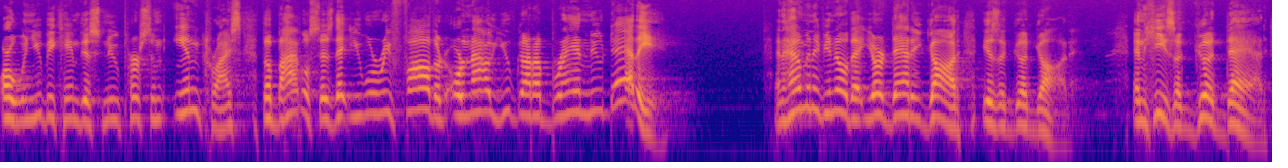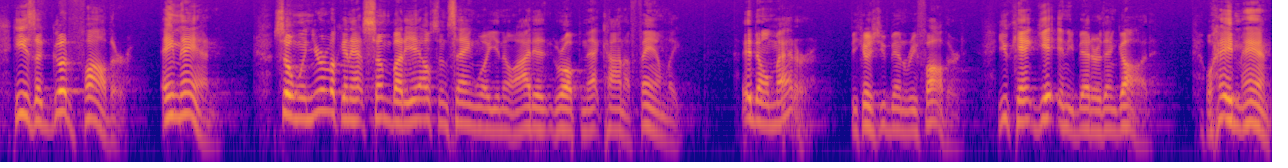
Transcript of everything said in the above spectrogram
or when you became this new person in Christ, the Bible says that you were refathered, or now you've got a brand new daddy. And how many of you know that your daddy God is a good God? And he's a good dad. He's a good father. Amen. So when you're looking at somebody else and saying, well, you know, I didn't grow up in that kind of family, it don't matter because you've been refathered. You can't get any better than God. Well, hey, man,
